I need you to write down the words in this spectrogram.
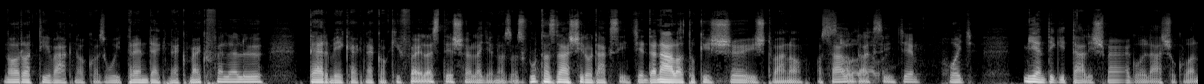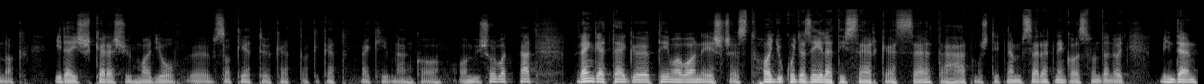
narratíváknak, az új trendeknek megfelelő termékeknek a kifejlesztése, legyen az az utazási irodák szintjén, de nálatok is István a, a szállodák szintjén, hogy milyen digitális megoldások vannak ide is keresünk majd jó szakértőket, akiket meghívnánk a, a műsorba. Tehát rengeteg téma van, és ezt hagyjuk, hogy az élet is szerkessze, tehát most itt nem szeretnénk azt mondani, hogy minden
